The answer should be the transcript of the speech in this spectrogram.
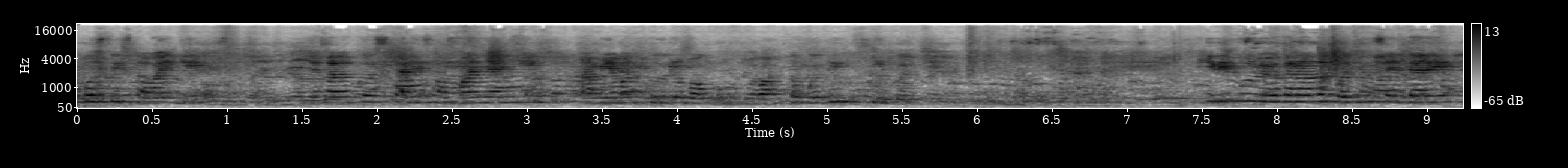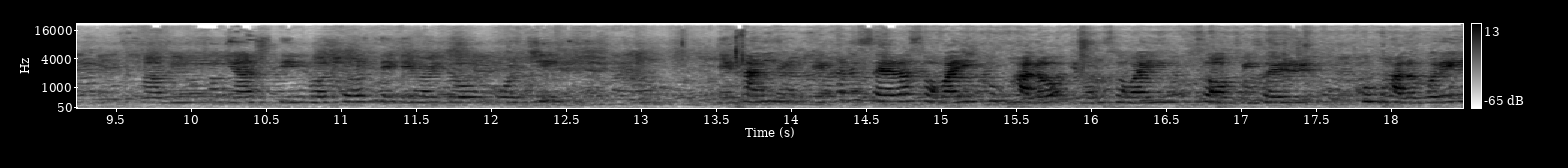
উপস্থিত সবাইকে যথাযোগ্য স্থানে সম্মান জানিয়ে আমি আমার ক্ষুদ্র বক্তব্য বক্তব্যটি শুরু করছি। খিদিপুর বিবেকানন্দ কোচিং সেন্টারে আমি আজ তিন বছর থেকে হয়তো পড়ছি। এখান এখানে স্যাররা সবাই খুব ভালো এবং সবাই সব বিষয়ে খুব ভালো করেই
